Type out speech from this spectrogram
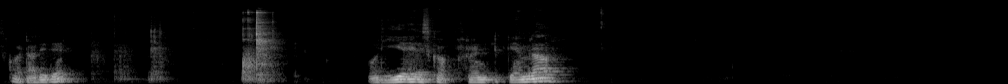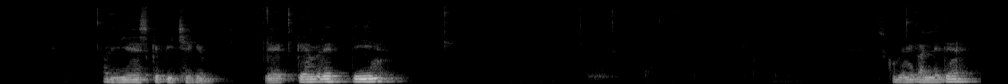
इसको हटा देते हैं। और ये है इसका फ्रंट कैमरा और ये इसके पीछे के बैक कैमरे तीन। इसको भी निकाल लेते हैं।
